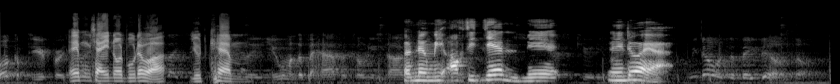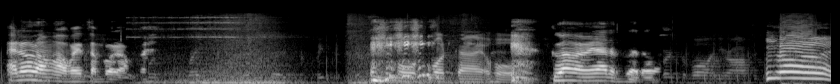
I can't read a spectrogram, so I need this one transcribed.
Welcome to your first เอ้ยมึงใช้โน้ตบุ๊กได้ปะยุดแคม you on the behalf of Tony Stark. แป๊บนึงมีออกซิเจน มีนี่ด้วยอะ We know it's a big deal, so ไอ้เราลองออกไปสำรวจออกไปโอ้โหบนกายโอ้โหกูว่ามันไม่น่าสำรวจหรอก first of all, in your office, เลย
